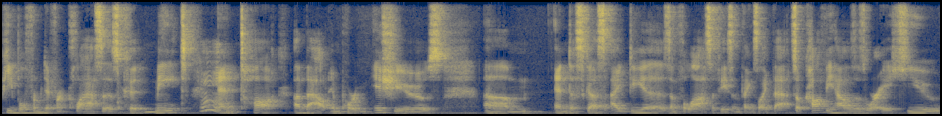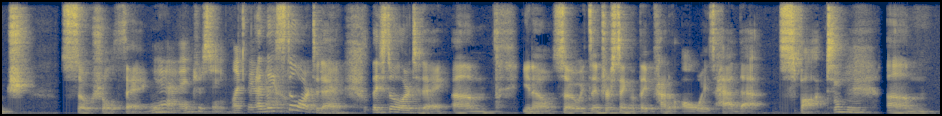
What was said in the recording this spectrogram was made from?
people from different classes could meet Mm. and talk about important issues um, and discuss ideas and philosophies and things like that. So coffee houses were a huge social thing. Yeah, interesting. Like they And they now. still are today. They still are today. Um, you know, so it's interesting that they've kind of always had that spot. Mhm. Um,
